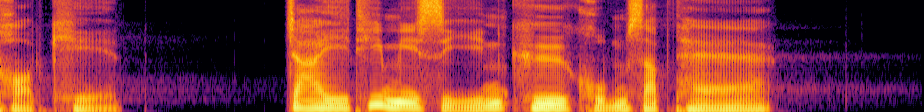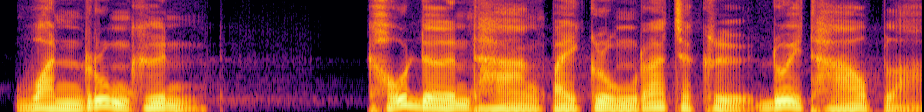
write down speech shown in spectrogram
ขอบเขต ใจที่มีศีลคือขุมทรัพย์แท้ วันรุ่งขึ้น เขาเดินทางไปกรุงราชคฤห์ด้วยเท้าเปล่า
